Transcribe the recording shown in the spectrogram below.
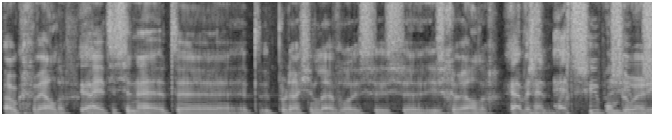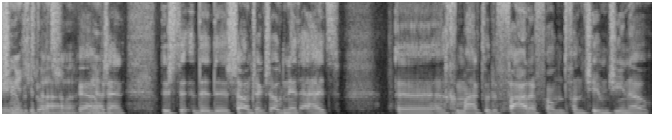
ook geweldig. Nee, het, is een, eh, het, het production level is, is, is geweldig. Ja, we zijn dus, echt super, Om door een ringetje te halen. Ja, We zijn, dus de, de, de soundtrack is ook net uit. Uh, gemaakt door de vader van, van Jim Gino.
